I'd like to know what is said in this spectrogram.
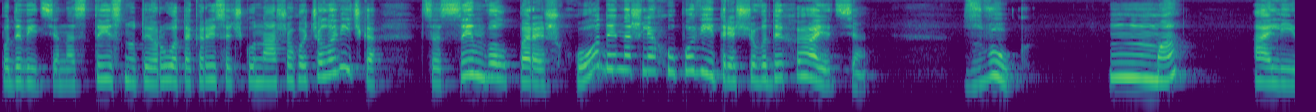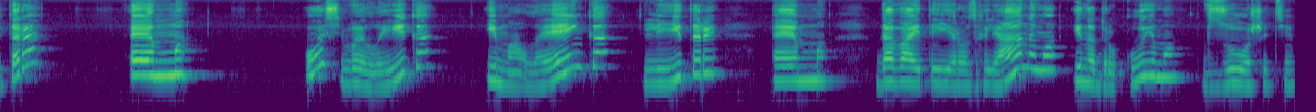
Подивіться на стиснутий ротик рисочку нашого чоловічка. Це символ перешкоди на шляху повітря, що видихається. Звук М, а літера М. Ось велика і маленька літери М. Давайте її розглянемо і надрукуємо в зошиті.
